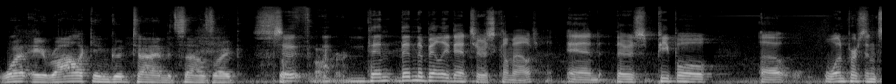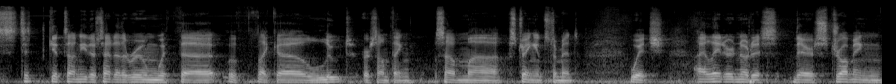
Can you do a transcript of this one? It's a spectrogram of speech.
what a rollicking good time it sounds like so, So far. then, then the belly dancers come out, and there's people. Uh, one person st- gets on either side of the room with, uh, with like a lute or something, some uh, string instrument, which I later notice they're strumming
